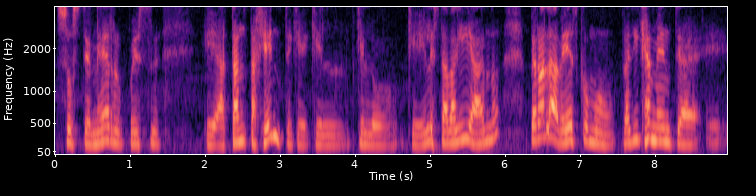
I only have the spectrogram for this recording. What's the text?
sostener pues eh, a tanta gente que, que, lo, que él estaba guiando, pero a la vez como prácticamente eh,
